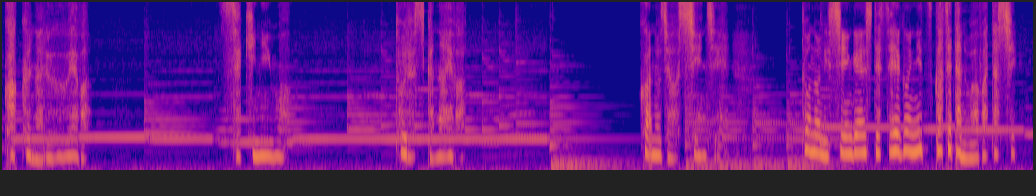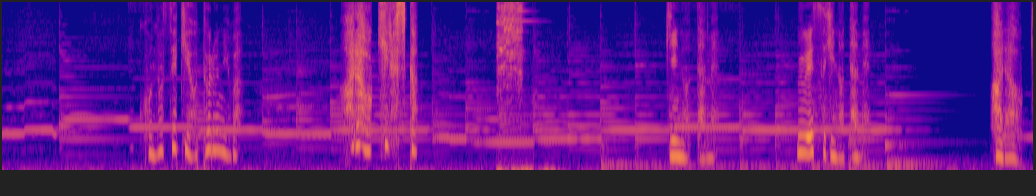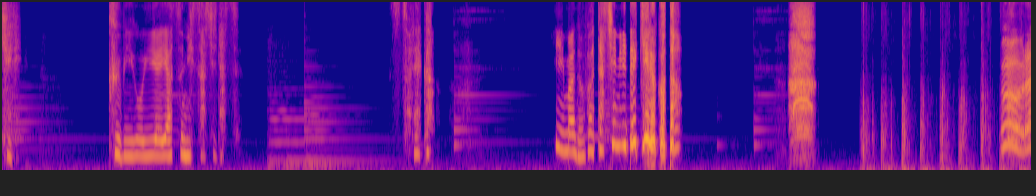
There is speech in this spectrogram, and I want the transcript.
かくなる上は責任を取るしかないわ。彼女を信じ殿に進言して西軍につかせたのは私。この席を取るには腹を切るしか。義のため上杉のため腹を切り首を家康に差し出す。それが今の私にできることうら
